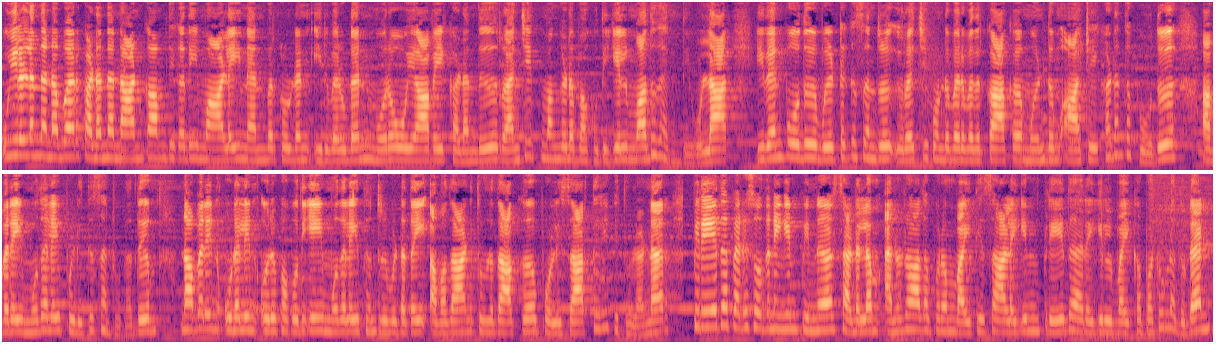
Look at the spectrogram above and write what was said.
உயிரிழந்த நபர் கடந்த நான்காம் திகதி மாலை நண்பர்களுடன் இருவருடன் மொரோயாவை கடந்து ரஞ்சித் மங்கட பகுதியில் மது அருந்தியுள்ளார். இதன்போது வீட்டுக்கு சென்று இறைச்சி கொண்டு வருவதற்காக மீண்டும் ஆற்றை கடந்தபோது அவரை முதலை பிடித்து சென்றுள்ளது. நபரின் உடலின் ஒரு பகுதியை முதலை தின்றுவிட்டதை அவதானித்துள்ளதாக போலீசார் தெரிவித்துள்ளனர். பிரேத பரிசோதனையின் பின்னர் சடலம் அனுராதபுரம் வைத்தியசாலையின் பிரேத அறையில் வைக்கப்பட்டுள்ளதுடன்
